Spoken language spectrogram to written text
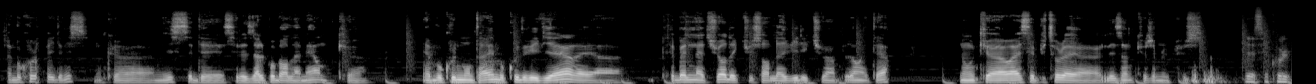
J'aime beaucoup le pays de Nice. Donc, Nice, c'est les Alpes au bord de la mer. Donc, il y a beaucoup de montagnes, beaucoup de rivières et euh, très belle nature dès que tu sors de la ville et que tu vas un peu dans les terres. Donc euh, ouais, c'est plutôt les, les, zones que j'aime le plus. c'est cool.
